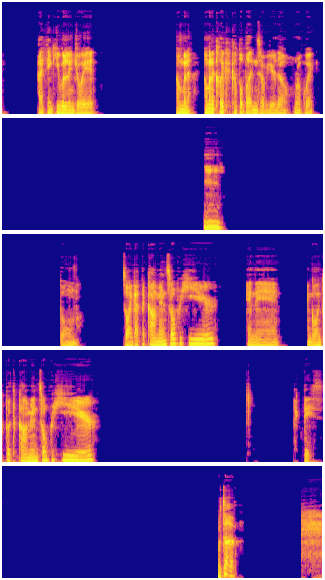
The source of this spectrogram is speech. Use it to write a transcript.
I think you will enjoy it. I'm gonna, I'm gonna click a couple buttons over here though, real quick. Eee. Boom. So I got the comments over here, and then I'm going to put the comments over here. This. What's up?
